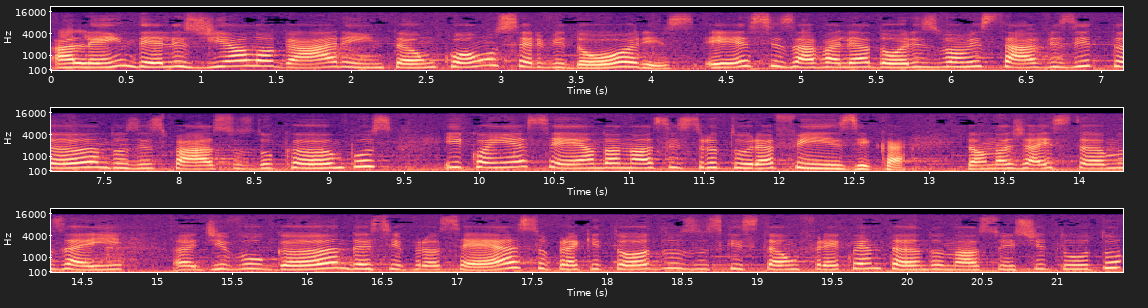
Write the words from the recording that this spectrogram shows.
Além deles dialogarem então com os servidores, esses avaliadores vão estar visitando os espaços do campus e conhecendo a nossa estrutura física. Então nós já estamos aí uh, divulgando esse processo para que todos os que estão frequentando o nosso instituto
